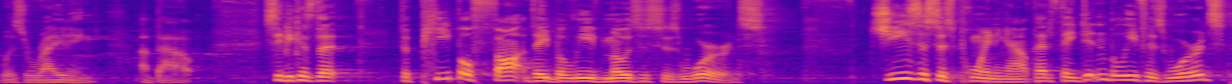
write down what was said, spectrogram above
was writing about. See, because the, the people thought they believed Moses' words. Jesus is pointing out that if they didn't believe his words,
